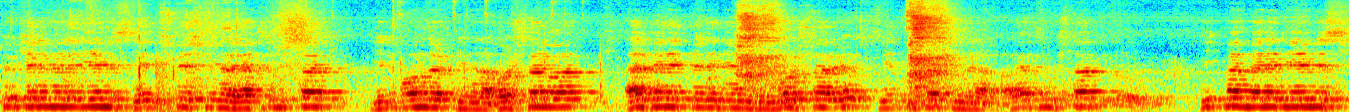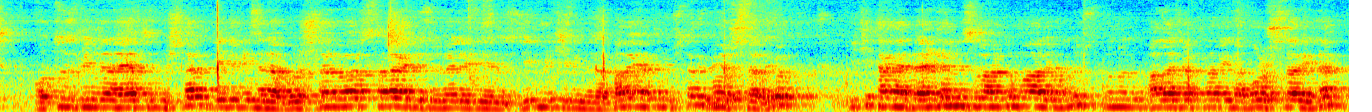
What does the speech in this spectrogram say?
Türkiye'li Belediye'miz 75 bin lira yatırmışlar. 14 bin lira borçları var. Erfelek Belediye'mizin borçları yok. 74 bin lira para yatırmışlar. Dikmen Belediye'miz 30 bin lira yatırmışlar. 7 bin lira borçları var. Sarayüzü Belediye'miz 22 bin lira para yatırmışlar. Borçları yok. İki tane belgemiz vardı malumunuz. Bunun alacaklarıyla, borçlarıyla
